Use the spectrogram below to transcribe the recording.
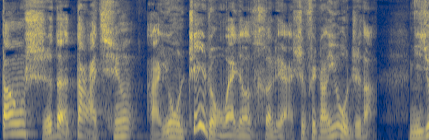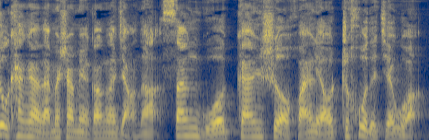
当时的大清啊，用这种外交策略是非常幼稚的。你就看看咱们上面刚刚讲的三国干涉还辽之后的结果，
